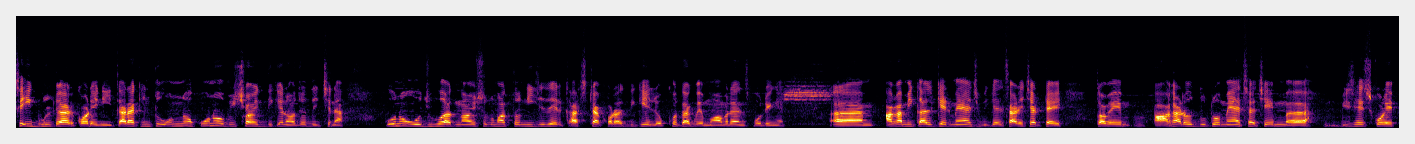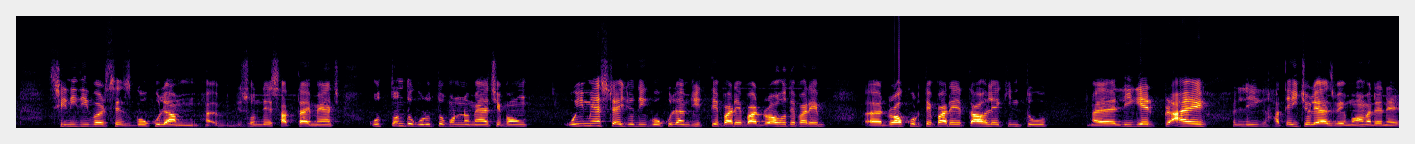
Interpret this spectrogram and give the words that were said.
সেই ভুলটা আর করেনি। তারা কিন্তু অন্য কোনো বিষয়ের দিকে নজর দিচ্ছে না। কোনো অজুহাত নয়, শুধুমাত্র নিজেদের কাজটা করার দিকে লক্ষ্য থাকবে মোহামেডান স্পোর্টিংয়ের আগামীকালকের ম্যাচ বিকেল সাড়ে চারটায়, তবে আরও দুটো ম্যাচ আছে বিশেষ করে শ্রীনিধি ভার্সেস গোকুলাম সন্ধ্যে সাতটায় ম্যাচ অত্যন্ত গুরুত্বপূর্ণ ম্যাচ এবং ওই ম্যাচটাই যদি গোকুলাম জিততে পারে বা ড্র হতে পারে ড্র করতে পারে, তাহলে কিন্তু লিগের প্রায় লিগ হাতেই চলে আসবে মোহামেডানের,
